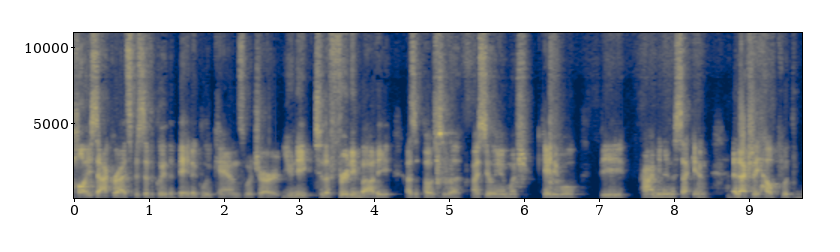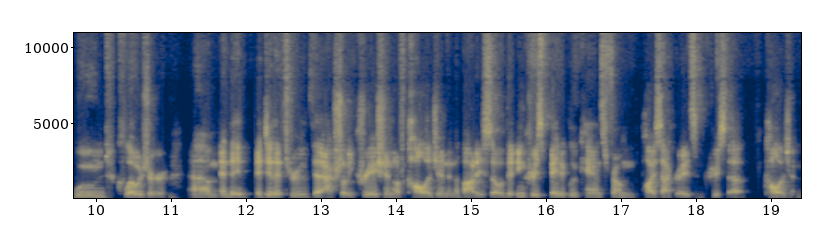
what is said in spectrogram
polysaccharides, specifically the beta glucans, which are unique to the fruiting body as opposed to the mycelium, which Katie will be priming in a second. It actually helped with wound closure, um, and they it did it through the actually creation of collagen in the body. So the increased beta glucans from polysaccharides increased the collagen.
